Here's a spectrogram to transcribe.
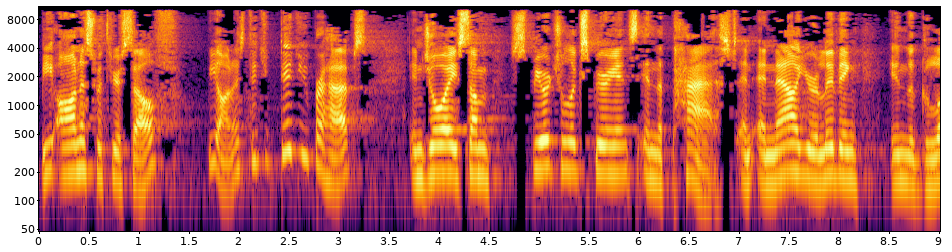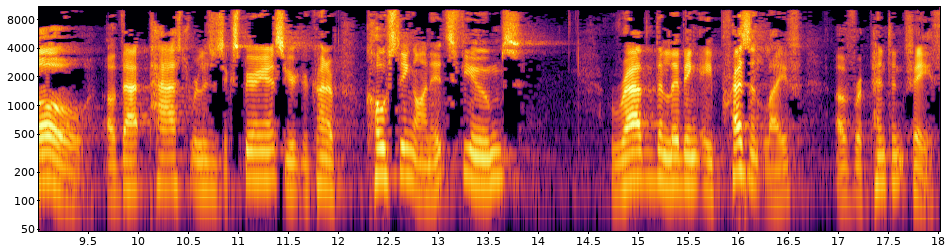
Be honest with yourself. Be honest. Did you, did you perhaps enjoy some spiritual experience in the past, and, and now you're living in the glow of that past religious experience. You're, you're kind of coasting on its fumes rather than living a present life of repentant faith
